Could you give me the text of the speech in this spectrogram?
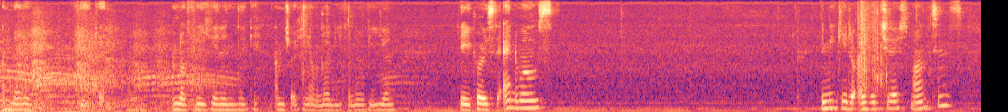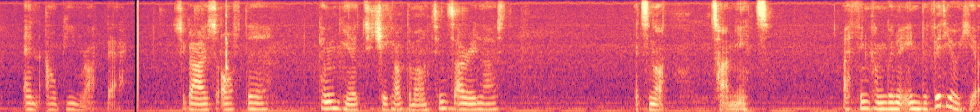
I'm not a vegan. I'm not vegan in the game. I'm joking, I'm not even a vegan. There goes the animals. Let me get over to those mountains and I'll be right back. So guys, after coming here to check out the mountains, I realized it's not time yet. I think I'm gonna end the video here.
